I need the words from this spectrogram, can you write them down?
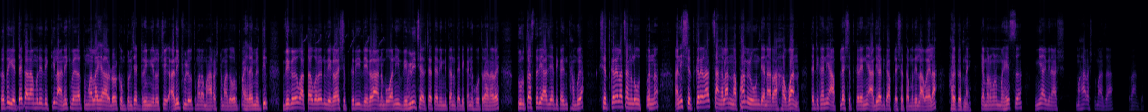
खरं तर येत्या काळामध्ये देखील अनेक वेळा तुम्हाला ह्या आर्डॉर कंपनीच्या ड्रीम येलोचे अनेक व्हिडिओ तुम्हाला महाराष्ट्र माझावर पाहायला मिळतील. वेगळं वातावरण वेगळा शेतकरी वेगळा अनुभव आणि वेगळी चर्चा त्या निमित्तानं त्या ठिकाणी होत राहणार आहे. तुर्तास तरी आज या ठिकाणी थांबूया. शेतकऱ्याला चांगलं उत्पन्न आणि शेतकऱ्याला चांगला नफा मिळवून देणारा हा वाण त्या ठिकाणी आपल्या शेतकऱ्यांनी अधिकाधिक आपल्या शेतामध्ये लावायला हरकत नाही. कॅमेरामन महेश मी अविनाश महाराष्ट्र माझा रांजणी.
